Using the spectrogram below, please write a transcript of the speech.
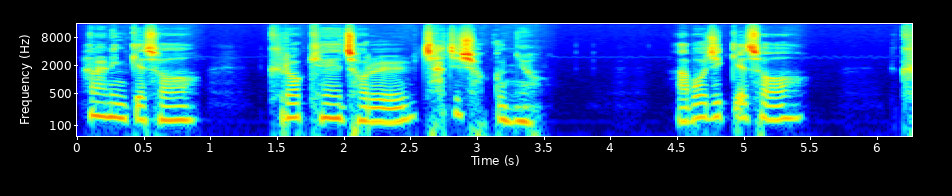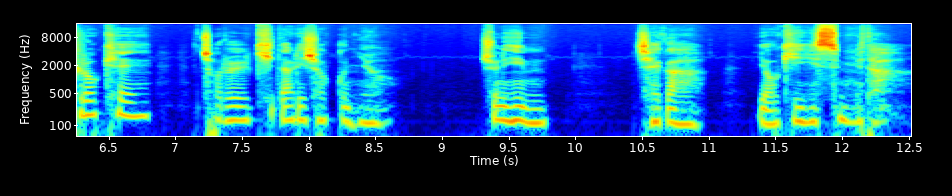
하나님께서 그렇게 저를 찾으셨군요. 아버지께서 그렇게 저를 기다리셨군요. 주님, 제가 여기 있습니다.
